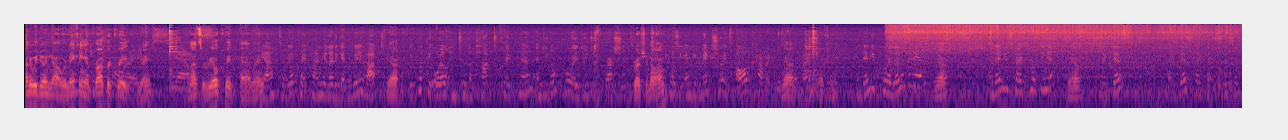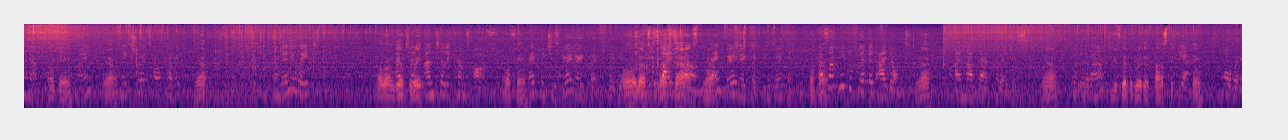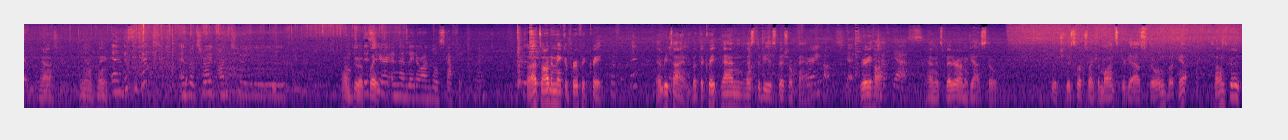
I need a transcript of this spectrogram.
What are we doing now? We're We're making a proper crepe, right? Yeah. And that's a real crepe pan, right? Yeah, it's a real crepe pan. You let it get really hot. Yeah. You put the oil into the hot crepe pan, and you don't pour it. You just brush it Brush it on. because you and you make sure it's all covered with Yeah. oil, right? Okay. And then you pour a little bit in, Yeah. and then you start tilting it Yeah. like this, like this, like this. This is enough, Okay. right? Yeah. Make sure it's all covered, Yeah. And then you wait How long do you have to wait? until it comes off. Okay. right? Which is very, very quick. Like it, Oh, that's- it that's fast, around, yeah. right? Very, very quick because very thin. Now Uh-huh. some people flip it. I don't. Yeah. I'm not that courageous. Yeah. Flip it around. You flip it with a plastic Yeah. thing? or whatever you Yeah. want to. Okay. And this is it. And we'll throw it onto Onto a this plate. here, and then later on we'll stuff it, So that's how to make a perfect crepe. Perfectly. Every time. But the crepe pan has to be a special pan. Very hot. Yes. Very hot. Gas. And it's better on a gas stove. Which this looks like a monster gas stove, but yeah, sounds good.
